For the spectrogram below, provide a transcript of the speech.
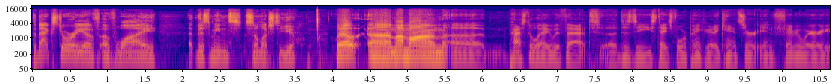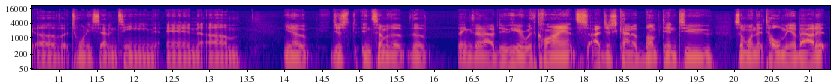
the backstory of, of why this means so much to you. Well, uh, my mom uh, passed away with that uh, disease, stage four pancreatic cancer, in February of 2017, and um, you know, just in some of the the things that I do here with clients, I just kind of bumped into someone that told me about it.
